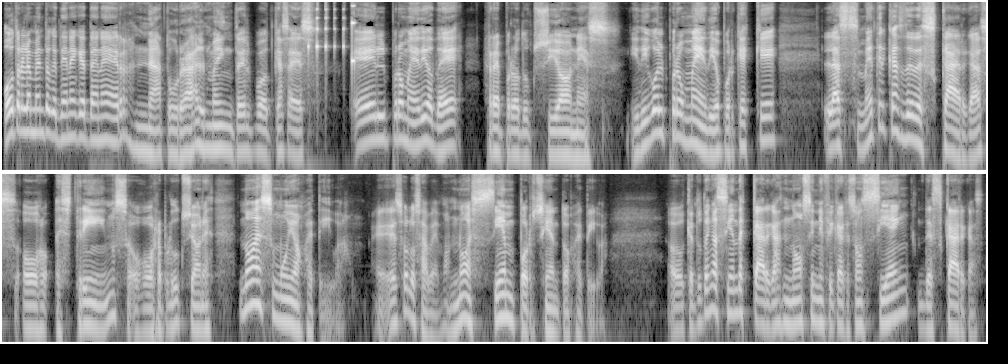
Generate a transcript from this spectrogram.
Otro elemento que tiene que tener naturalmente el podcast es el promedio de reproducciones. Y digo el promedio porque es que las métricas de descargas o streams o reproducciones no es muy objetiva. Eso lo sabemos. No es 100% objetiva. que tú tengas 100 descargas no significa que son 100 descargas.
